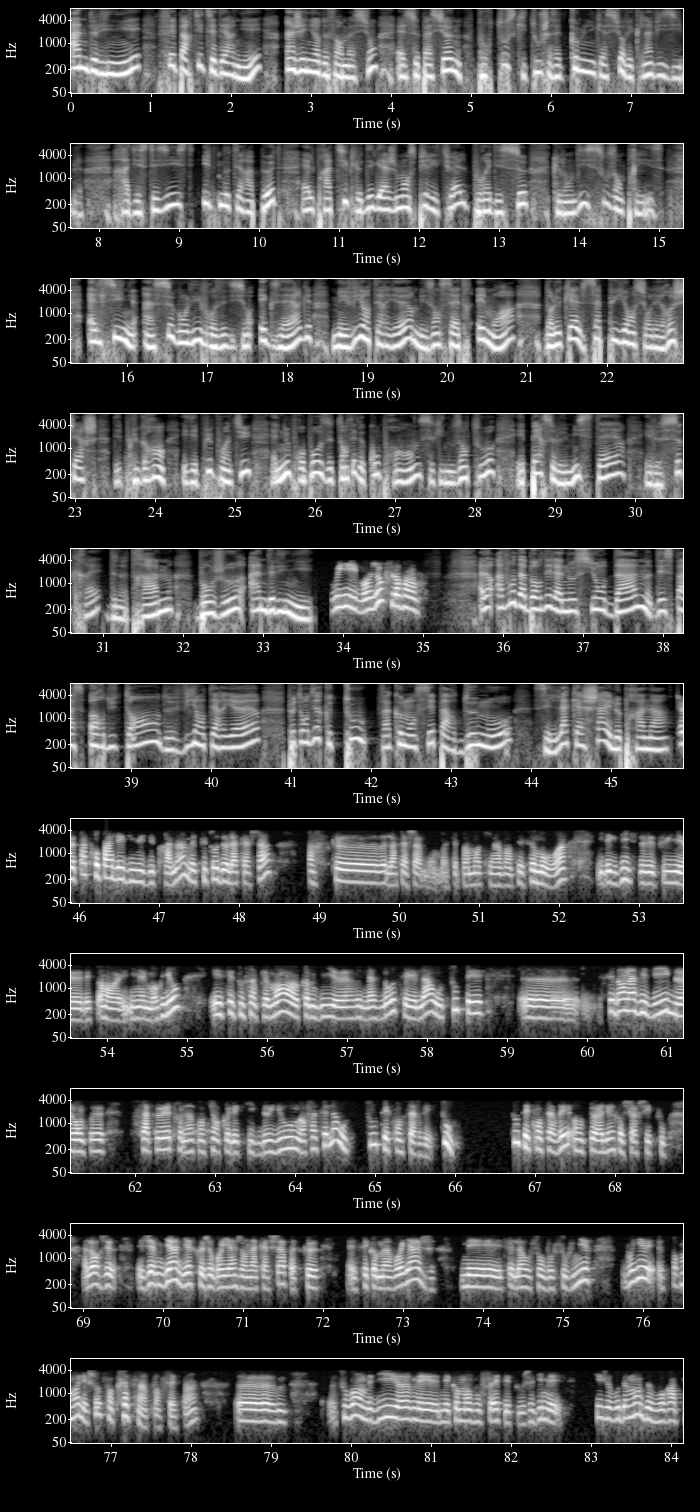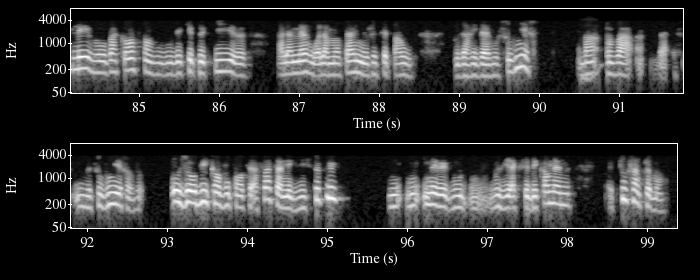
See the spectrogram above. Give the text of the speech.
Anne Deligné fait partie de ces derniers. Ingénieure de formation, elle se passionne pour tout ce qui touche à cette communication avec l'invisible. Radiesthésiste, hypnothérapeute, elle pratique le dégagement spirituel pour aider ceux que l'on dit sous emprise. Elle signe un second livre aux éditions Exergue, Mes vies antérieures, mes ancêtres et moi, dans lequel, s'appuyant sur les recherches des plus grands et des plus pointus, elle nous propose de tenter de comprendre ce qui nous entoure et perce le mystère et le secret de notre âme. Bonjour Anne Deligné. Oui, bonjour Florent. Alors avant d'aborder la notion d'âme, d'espace hors du temps, de vie antérieure, peut-on dire que tout va commencer par deux mots, c'est l'akasha et le prana Je ne vais pas trop parler du, prana, mais plutôt de l'akasha, parce que l'akasha, bon, bah, c'est pas moi qui ai inventé ce mot, hein. il existe depuis euh, des temps immémoriaux, et c'est tout simplement, comme dit Erwin Laszlo, c'est là où tout est euh, c'est dans l'invisible. On peut, ça peut être l'intention collective de Jung. Enfin, c'est là où tout est conservé, tout. Tout est conservé, on peut aller rechercher tout. Alors, j'aime bien dire que je voyage en Akasha parce que euh, c'est comme un voyage, mais c'est là où sont vos souvenirs. Vous voyez, pour moi, les choses sont très simples en fait. Hein. Euh, souvent, on me dit, euh, mais, mais comment vous faites? et tout. Je dis, mais si je vous demande de vous rappeler vos vacances quand vous étiez petit à la mer ou à la montagne, je sais pas où, vous arrivez à vous souvenir. Ben, on va, ben, le souvenir, aujourd'hui, quand vous pensez à ça, ça n'existe plus. Mais vous, vous y accédez quand même. Tout simplement.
